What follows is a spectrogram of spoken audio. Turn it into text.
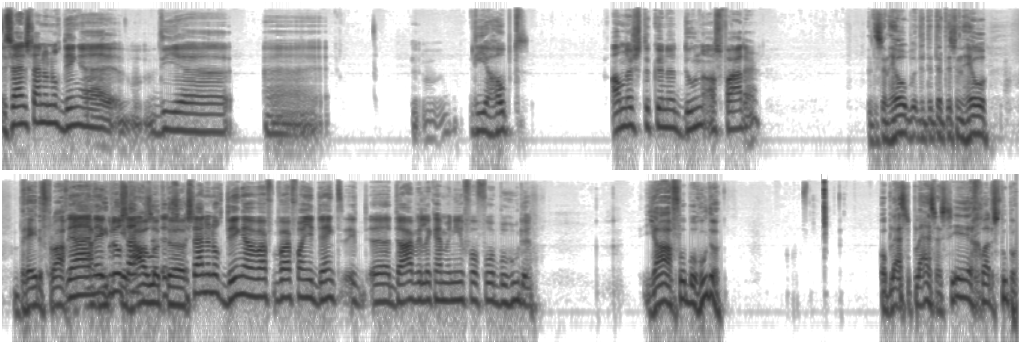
Zijn, zijn er nog dingen die je, eh, die je hoopt anders te kunnen doen als vader? Het is een heel, dat, is een heel brede vraag. Ja, nee, ik bedoel, zijn, de- zijn er nog dingen waar, waarvan je denkt, ik, eh, daar wil ik hem in ieder geval voor behoeden? Ja, voor behoeden. Op Leidseplein zijn zeer gladde stoepen.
